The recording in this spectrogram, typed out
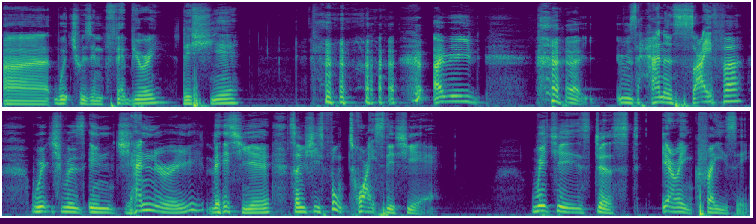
uh which was in february this year I mean, it was Hannah Cifers, which was in January this year. So she's fought twice this year, which is just, you know, I mean, crazy.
